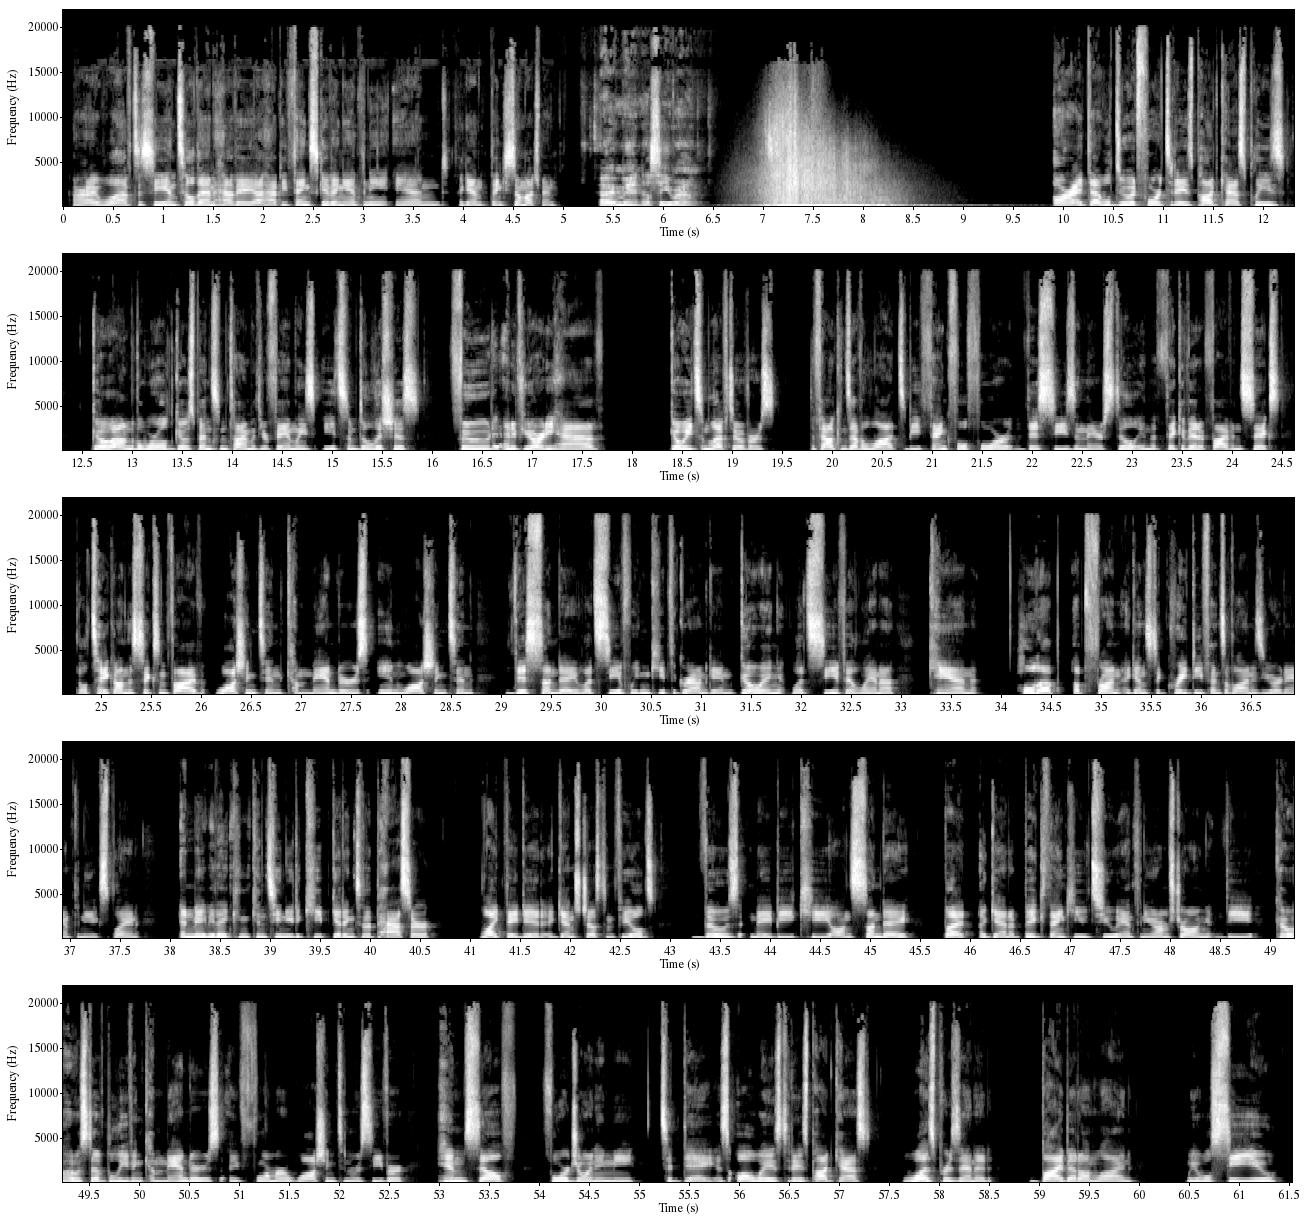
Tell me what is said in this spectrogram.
All right, we'll have to see. Until then, have a uh, happy Thanksgiving, Anthony. And again, thank you so much, man. All right, man. I'll see you around. All right, that will do it for today's podcast. Please go out into the world, go spend some time with your families, eat some delicious food. And if you already have, go eat some leftovers. The Falcons have a lot to be thankful for this season. They are still in the thick of it at five and six. They'll take on the six and five Washington Commanders in Washington this Sunday. Let's see if we can keep the ground game going. Let's see if Atlanta can hold up up front against a great defensive line, as you heard Anthony explain, and maybe they can continue to keep getting to the passer like they did against Justin Fields. Those may be key on Sunday. But again, a big thank you to Anthony Armstrong, the co host of Bleav in Commanders, a former Washington receiver himself, for joining me today. As always, today's podcast was presented by Bet Online. We will see you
